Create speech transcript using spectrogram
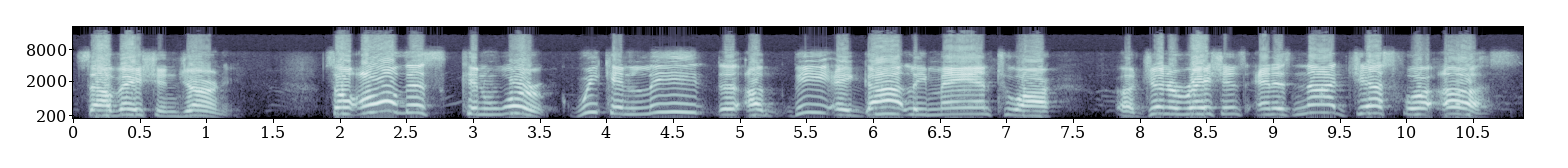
salvation journey. So all this can work. We can lead, uh, be a godly man to our uh, generations, and it's not just for us.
